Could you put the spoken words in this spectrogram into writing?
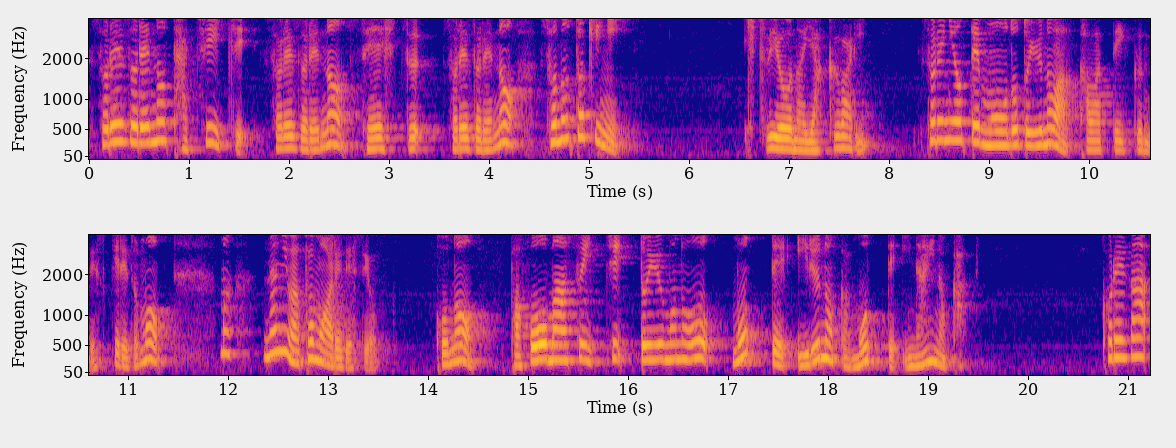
それぞれの立ち位置それぞれの性質それぞれのその時に必要な役割それによってモードというのは変わっていくんですけれども、まあ、何はともあれですよ。このパフォーマースイッチというものを持っているのか持っていないのか。これが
